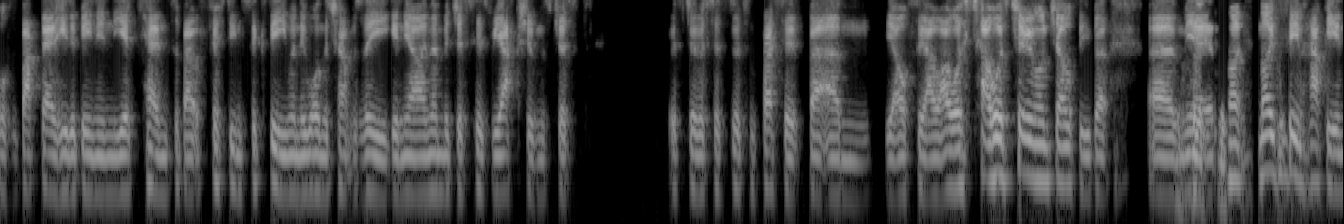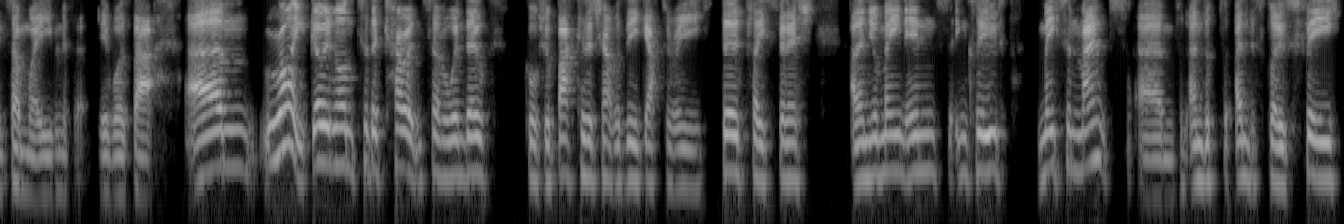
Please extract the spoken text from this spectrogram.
course, back then he'd have been in year 10 to about 15, 16 when they won the Champions League. And yeah, I remember just his reaction was just, was just, was just, just impressive. But um, yeah, obviously I, I, was I was cheering on Chelsea, but um, yeah, nice to see him happy in some way, even if it, it was that. Um, right, going on to the current summer window. Of course, you're back in the Champions League after a third place finish, and then your main ins include Mason Mount um, for an undisclosed fee.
